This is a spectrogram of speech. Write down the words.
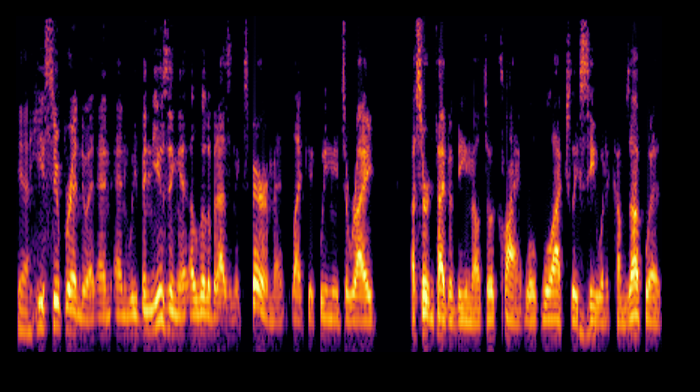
yeah, he's super into it, and and we've been using it a little bit as an experiment. Like if we need to write a certain type of email to a client, we'll we'll actually mm-hmm. see what it comes up with.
